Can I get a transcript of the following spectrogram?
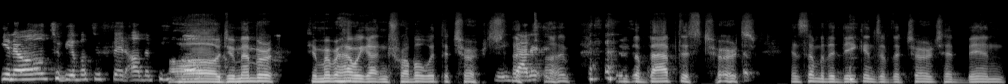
you know, to be able to fit all the people. Oh, do you remember? Do you remember how we got in trouble with the church? You got it. it was a Baptist church, and some of the deacons of the church had been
